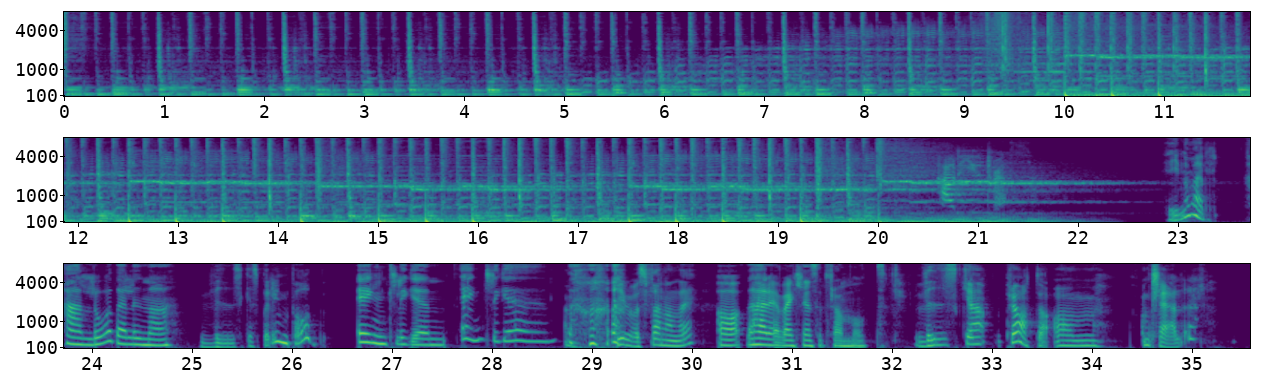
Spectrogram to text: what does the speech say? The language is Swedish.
Hej Nomel. Hallå där Lina. Vi ska spela in podd. Äntligen, äntligen! Gud vad spännande. ja, det här har jag verkligen sett fram emot. Vi ska prata om, om kläder,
